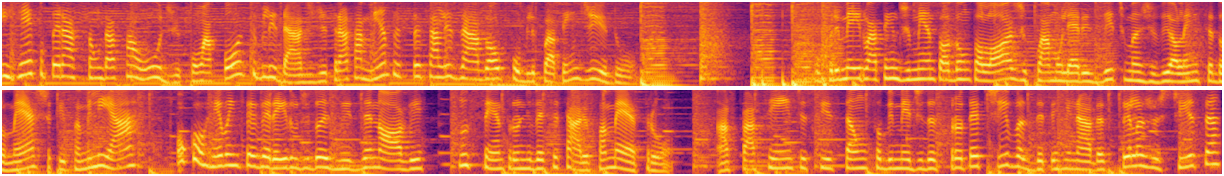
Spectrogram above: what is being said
e recuperação da saúde, com a possibilidade de tratamento especializado ao público atendido. O primeiro atendimento odontológico a mulheres vítimas de violência doméstica e familiar ocorreu em fevereiro de 2019 no Centro Universitário FAMetro. As pacientes que estão sob medidas protetivas determinadas pela Justiça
